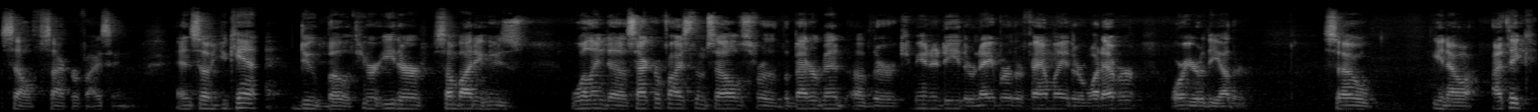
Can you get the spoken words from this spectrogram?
self-sacrificing. And so you can't do both. You're either somebody who's willing to sacrifice themselves for the betterment of their community, their neighbor, their family, their whatever, or you're the other. So, you know, I think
